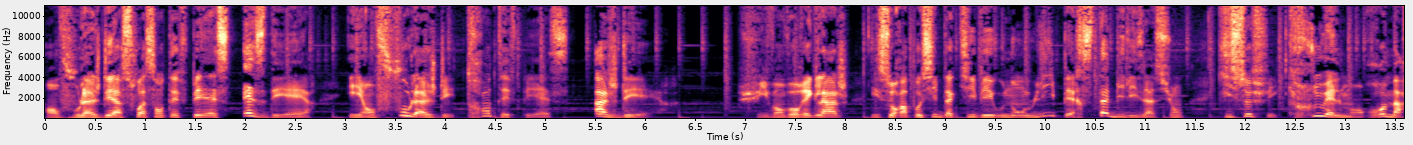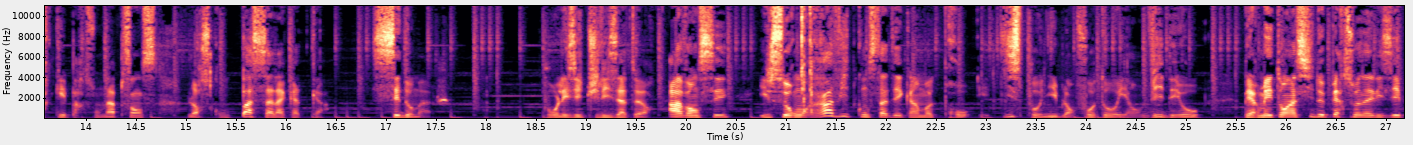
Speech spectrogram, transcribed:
en Full HD à 60 fps SDR et en Full HD 30 fps HDR. Suivant vos réglages, il sera possible d'activer ou non l'hyperstabilisation qui se fait cruellement remarquer par son absence lorsqu'on passe à la 4K. C'est dommage. Pour les utilisateurs avancés, ils seront ravis de constater qu'un mode pro est disponible en photo et en vidéo, permettant ainsi de personnaliser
